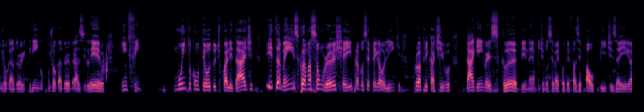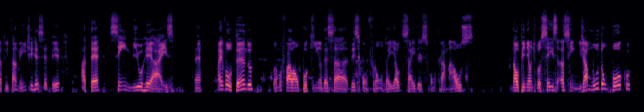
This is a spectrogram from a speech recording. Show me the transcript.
jogador gringo, com jogador brasileiro, enfim muito conteúdo de qualidade e também exclamação rush aí para você pegar o link para o aplicativo da Gamers Club, né, onde você vai poder fazer palpites aí gratuitamente e receber até 100 mil reais, né? Mas voltando, vamos falar um pouquinho dessa, desse confronto aí, Outsiders contra Mouse. Na opinião de vocês, assim, já muda um pouco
